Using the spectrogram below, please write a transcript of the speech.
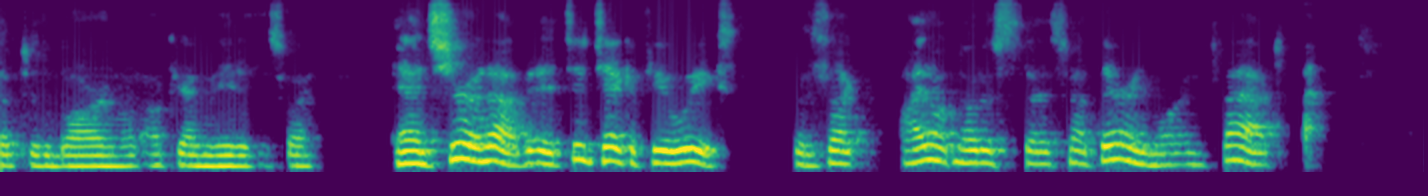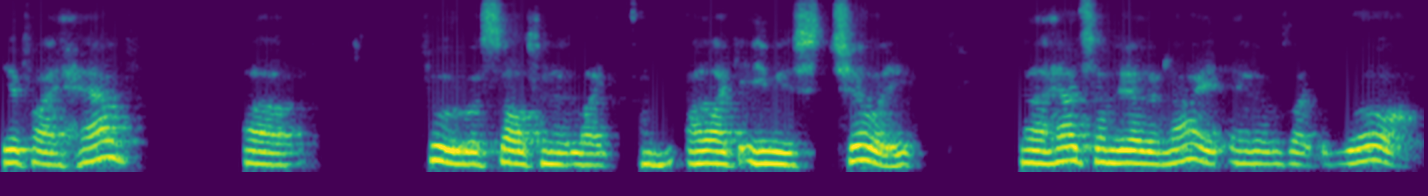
up to the bar and went, okay, I'm gonna eat it this way. And sure enough, it did take a few weeks, but it's like, I don't notice that it's not there anymore. In fact, if I have uh, food with salt in it, like um, I like Amy's chili, and I had some the other night and it was like, whoa,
